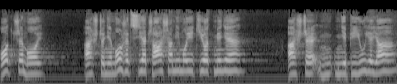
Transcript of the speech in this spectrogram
Отче мой, а ще не может сия чаша мимо идти от меня, а ще не пью я,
